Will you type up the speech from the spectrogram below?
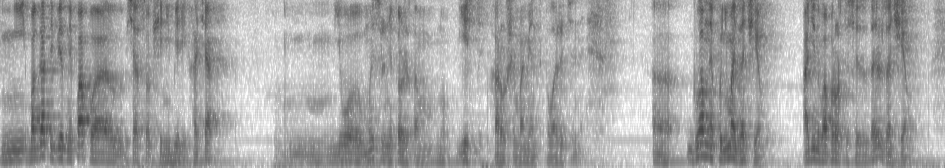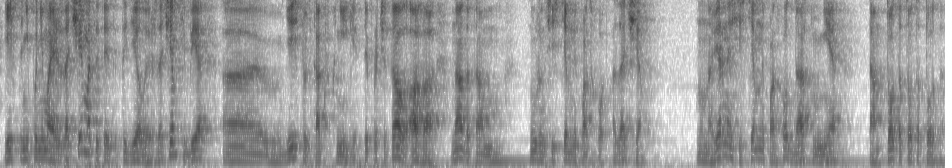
Не богатый бедный папа сейчас вообще не бери, хотя его мысль мне тоже там, ну, есть хорошие моменты положительные. Э, Главное понимать, зачем. Один вопрос ты себе задаешь, зачем. Если ты не понимаешь, зачем это ты, ты делаешь, зачем тебе э, действовать как в книге. Ты прочитал, ага, надо там, нужен системный подход. А зачем? Ну, наверное, системный подход даст мне там то-то, то-то, то-то.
